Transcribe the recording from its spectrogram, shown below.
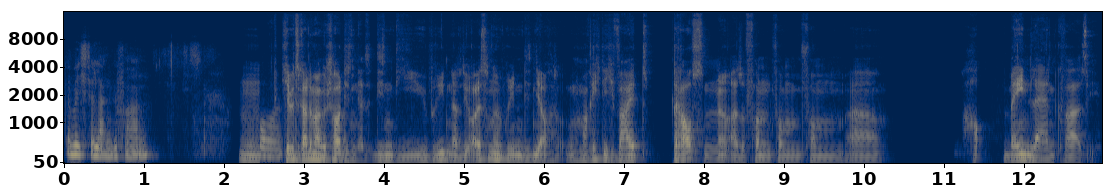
dann bin ich da lang gefahren. Mhm. Ich habe jetzt gerade mal geschaut, die sind, die sind die Hybriden, also die äußeren Hybriden, die sind ja auch nochmal richtig weit draußen, ne? Also von, vom, vom äh, Mainland quasi.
